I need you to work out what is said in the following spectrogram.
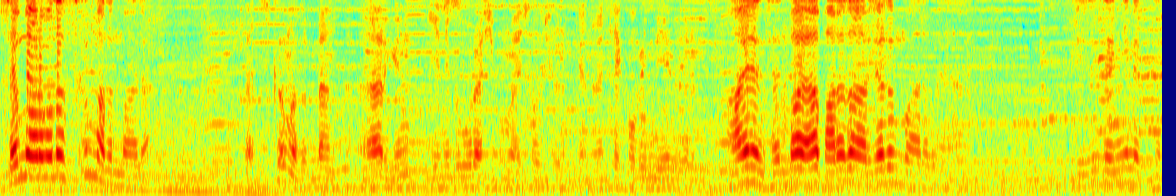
Sen bu arabadan sıkılmadın mı hala? Ben sıkılmadım. Ben her gün yeni bir uğraş bulmaya çalışıyorum kendime. Tek hobim diyebilirim. Aynen sen bayağı para da harcadın bu arabaya. Bizi zengin ettin.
